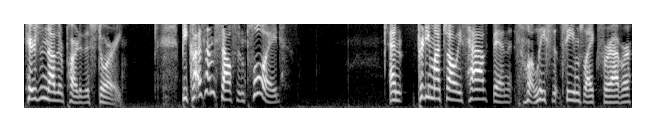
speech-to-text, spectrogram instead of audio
here's another part of the story. Because I'm self employed, and pretty much always have been, well, at least it seems like forever,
